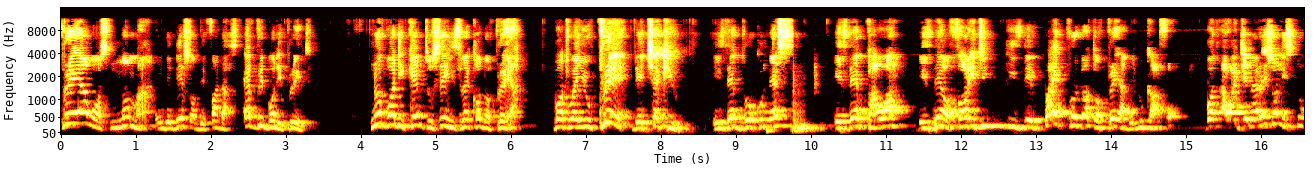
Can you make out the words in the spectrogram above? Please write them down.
Prayer was normal in the days of the fathers. Everybody prayed. Nobody came to say his record of prayer. But when you pray, they check you. Is there brokenness? Is there power? Is there authority? Is the byproduct of prayer they look out for. But our generation is so,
